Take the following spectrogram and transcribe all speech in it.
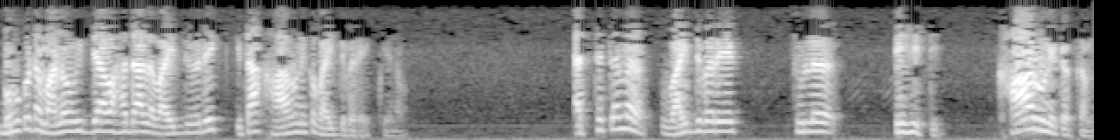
බොහෝ කොට මනෝවිද්‍යාව හදාළ වෛද්‍යවරයෙක් ඉතා කාරුණික වෛද්‍යවරයෙක් වෙනවා. ඇත්තටම වෛද්‍යවරයෙක් තුල පිහිටි කාරුණිකකම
